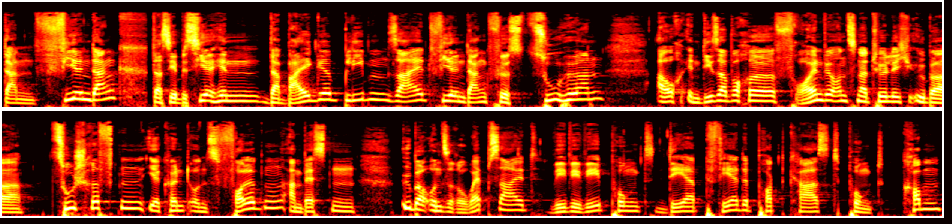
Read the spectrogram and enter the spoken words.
Dann vielen Dank, dass ihr bis hierhin dabei geblieben seid. Vielen Dank fürs Zuhören. Auch in dieser Woche freuen wir uns natürlich über Zuschriften. Ihr könnt uns folgen, am besten über unsere Website www.derpferdepodcast.com www.ftf.com.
